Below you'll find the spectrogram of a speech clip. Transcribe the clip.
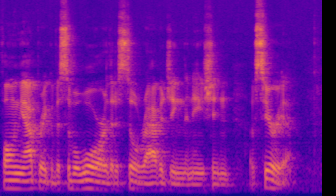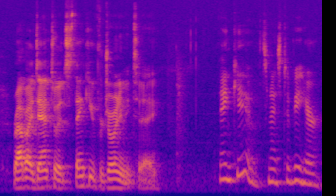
following the outbreak of a civil war that is still ravaging the nation of Syria. Rabbi Dantowitz, thank you for joining me today. Thank you. It's nice to be here.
